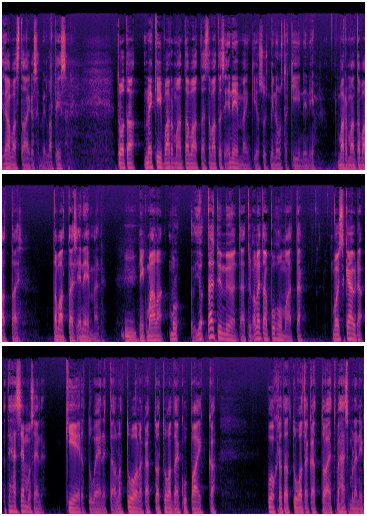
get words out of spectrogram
ihan vasta aikaisemmin Lapissa. Niin. Tuota, mekin varmaan tavattaisiin, tavattaisiin enemmänkin, jos olisi minusta kiinni, niin varmaan tavattaisiin tavattais enemmän. Mm. Niin kun mä alan, mulla, jo, täytyy myöntää, että kun aletaan puhumaan, että voisi käydä, tehdä semmoisen kiertueen, että olla tuolla, katsoa tuolta joku paikka, vuokrata tuolta katsoa, että vähän semmoinen niin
